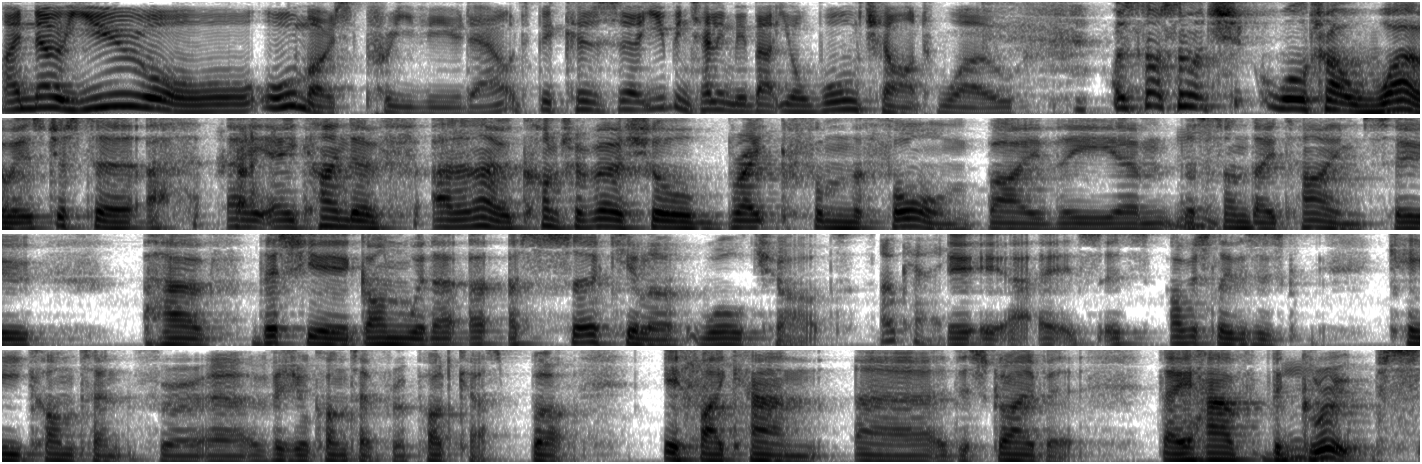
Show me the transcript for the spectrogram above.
I know you are almost previewed out because uh, you've been telling me about your wall chart woe. Well, it's not so much wall chart woe. It's just a, a a kind of I don't know controversial break from the form by the um, the Sunday Times, who have this year gone with a, a, a circular wall chart. Okay. It, it, it's it's obviously this is key content for uh, visual content for a podcast, but if I can uh, describe it, they have the groups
